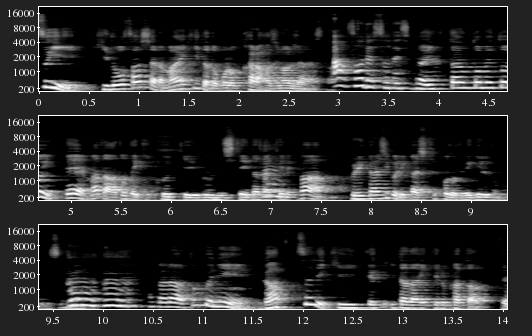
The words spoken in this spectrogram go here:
次起動させたら前聞いたところから始まるじゃないですか。えあ、そうです、そうです。一旦止めといて、また後で聞くっていう風にしていただければ、繰り返し繰り返し聞くことでできると思うんですよね。うん、うん。だから特にがっつり聞いていただいてる方って、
